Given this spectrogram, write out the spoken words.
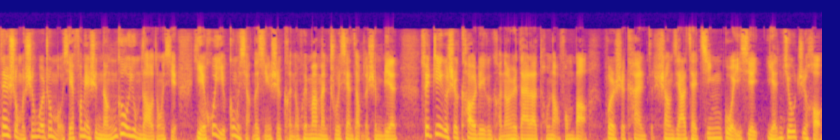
但是我们生活中某些方面是能够用到的东西，也会以共享的形式，可能会慢慢出现在我们的身边。所以这个是靠这个可能是大家的头脑风暴，或者是看商家在经过一些研究之后，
